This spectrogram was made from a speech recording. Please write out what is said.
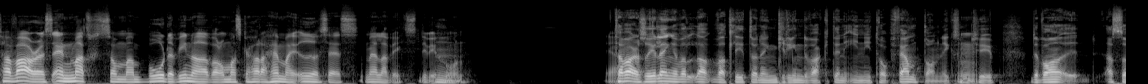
Tavares en match som man borde vinna över om man ska höra hemma i UFCs mellanviktsdivision. Ja. Tavares har ju länge varit lite av den grindvakten in i topp 15. Liksom, Mm. typ. Det var alltså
